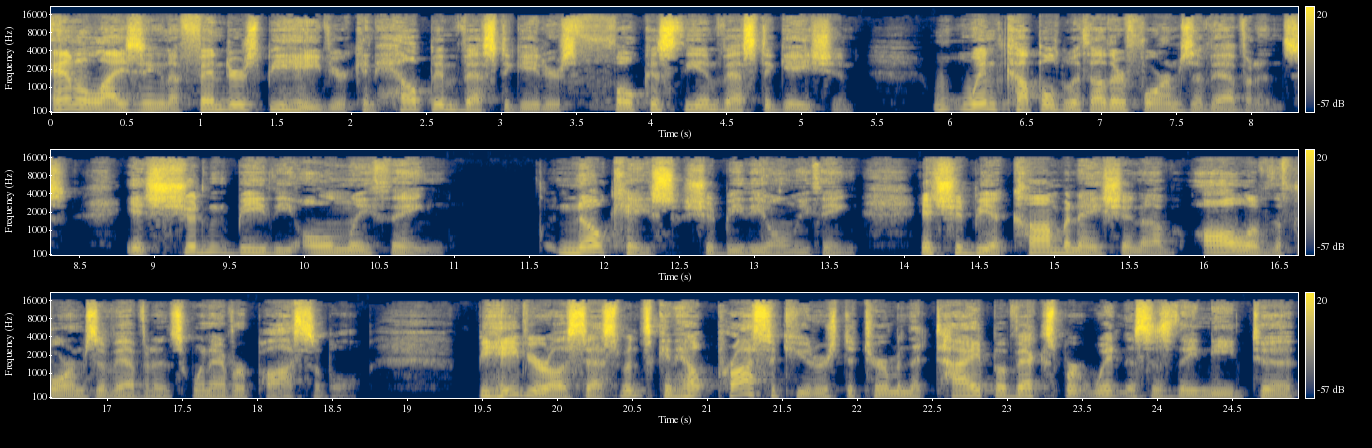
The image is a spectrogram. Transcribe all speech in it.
Analyzing an offender's behavior can help investigators focus the investigation when coupled with other forms of evidence. It shouldn't be the only thing. No case should be the only thing. It should be a combination of all of the forms of evidence whenever possible. Behavioral assessments can help prosecutors determine the type of expert witnesses they need to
